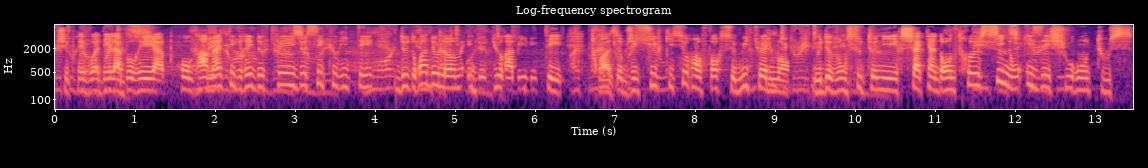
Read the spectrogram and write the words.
Je prévois d'élaborer un programme intégré de paix et de sécurité, de droits de l'homme et de durabilité. Trois objectifs qui se renforcent mutuellement. Nous devons soutenir chacun d'entre eux, sinon ils échoueront tous.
